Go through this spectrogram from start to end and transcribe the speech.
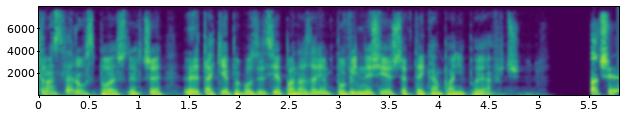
transferów społecznych, czy takie propozycje Pana zdaniem powinny się jeszcze w tej kampanii pojawić? Znaczy,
